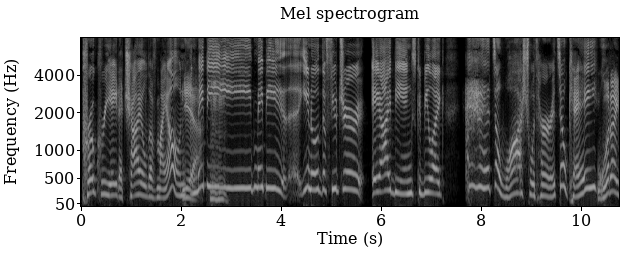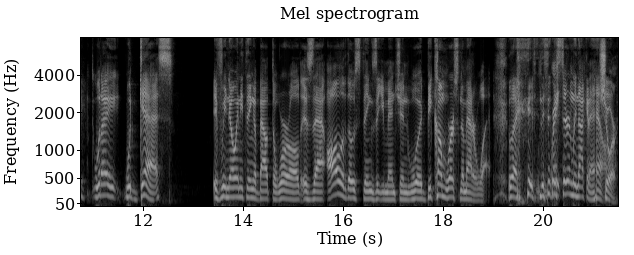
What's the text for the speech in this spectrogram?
procreate a child of my own, Yeah. then maybe maybe uh, you know, the future AI beings could be like eh, it's a wash with her. It's okay. what I what I would guess if we know anything about the world is that all of those things that you mentioned would become worse no matter what. Like it's Great. certainly not going to help. Sure.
